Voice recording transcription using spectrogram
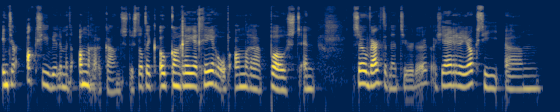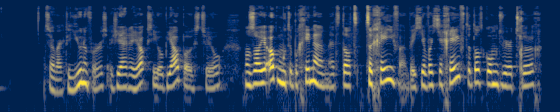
interactie willen met andere accounts. Dus dat ik ook kan reageren op andere posts. En zo werkt het natuurlijk. Als jij reactie. Um, zo werkt de universe. Als jij reactie op jouw post wil, dan zal je ook moeten beginnen met dat te geven. Weet je, wat je geeft, dat komt weer terug.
